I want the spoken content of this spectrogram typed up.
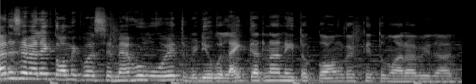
जाने से पहले कॉमिक वर्स से मैं हूँ मोहित। वीडियो को लाइक करना, नहीं तो कहूँगा कि तुम्हारा भी दाद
